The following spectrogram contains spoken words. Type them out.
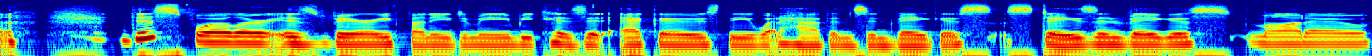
this spoiler is very funny to me because it echoes the what happens in Vegas stays in Vegas motto.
